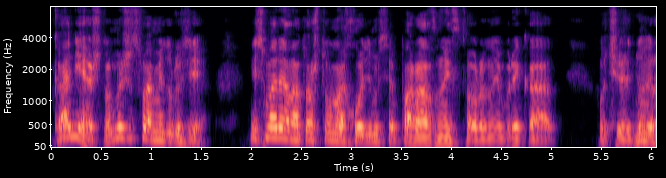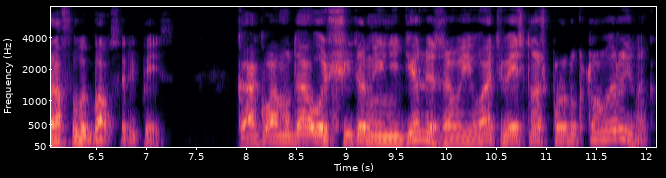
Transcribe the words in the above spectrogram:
Конечно, мы же с вами друзья. Несмотря на то, что находимся по разные стороны баррикад. В очередной раз улыбался Репейс. Как вам удалось в считанные недели завоевать весь наш продуктовый рынок?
